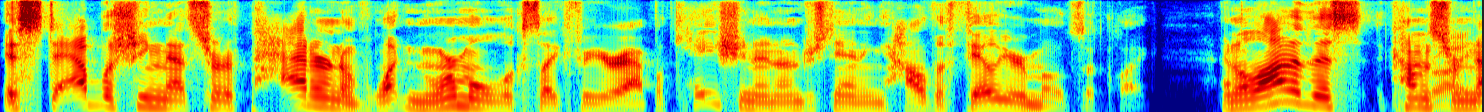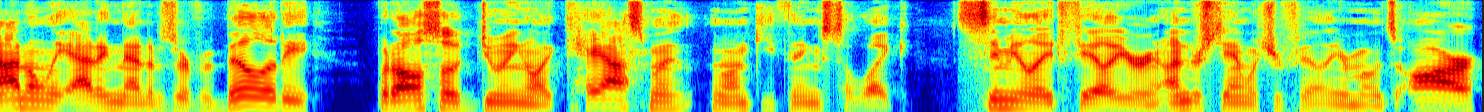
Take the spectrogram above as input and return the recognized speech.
establishing that sort of pattern of what normal looks like for your application and understanding how the failure modes look like. And a lot of this comes from not only adding that observability, but also doing like chaos monkey things to like simulate failure and understand what your failure modes are,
